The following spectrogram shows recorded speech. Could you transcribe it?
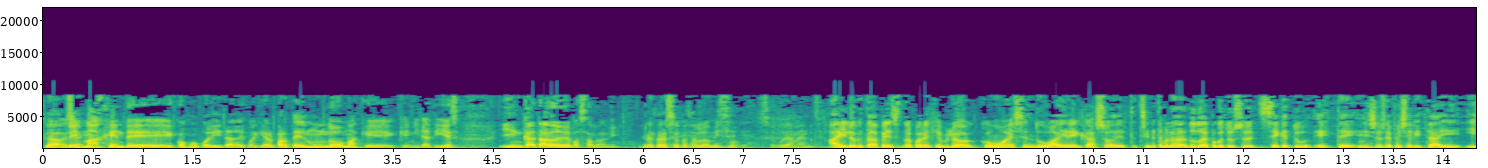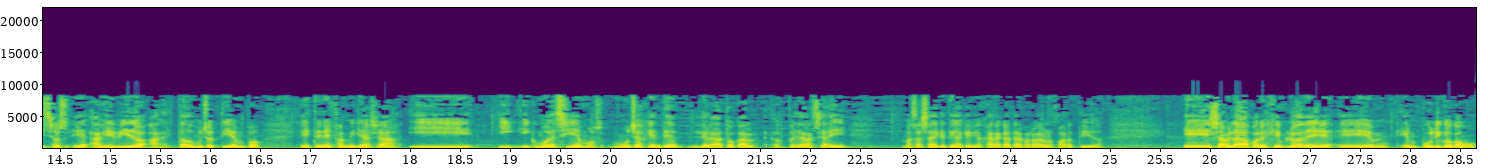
Claro, ves o sea- más gente cosmopolita de cualquier parte del mundo, más que, que emiratíes, y en Qatar debe pasar lo mismo. En Qatar se pasa lo mismo. Seguramente. Ahí lo que estaba pensando, por ejemplo, cómo es en Dubái en el caso de... Siempre estamos hablando de Dubái porque tú sé que tú este, sos especialista ahí y sos, eh, has vivido, has estado mucho tiempo, eh, tenés familia allá y, y, y como decíamos, mucha gente le va a tocar hospedarse ahí, más allá de que tenga que viajar a Qatar para ver los partidos. Eh, se hablaba, por ejemplo, de eh, en público cómo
